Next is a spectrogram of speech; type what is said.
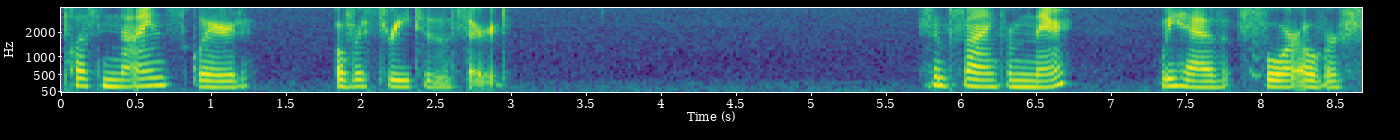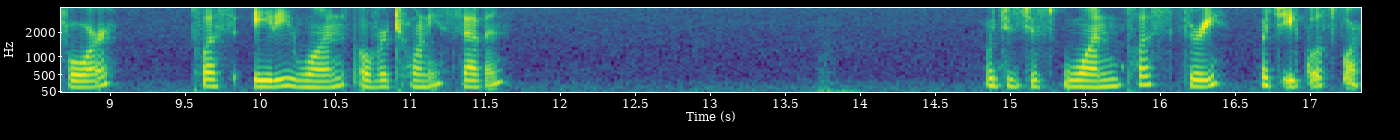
plus 9 squared over 3 to the third. Simplifying from there, we have 4 over 4 plus 81 over 27, which is just 1 plus 3, which equals 4.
